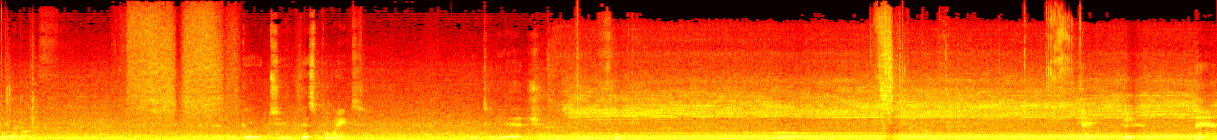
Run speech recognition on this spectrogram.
Pull that off. And then we go to this point. Go to the edge. Flick. Pull. Okay. Then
